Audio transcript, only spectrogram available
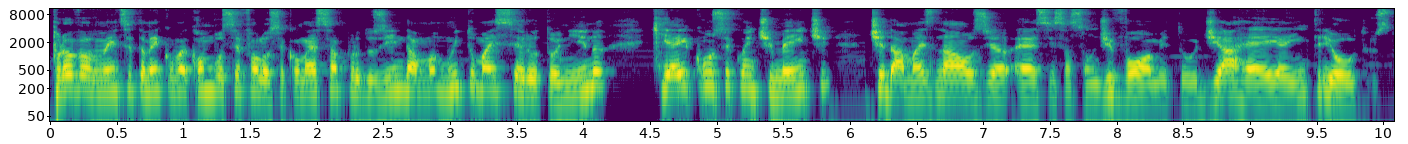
provavelmente você também, como, você falou, você começa a produzir ainda muito mais serotonina, que aí, consequentemente, te dá mais náusea, é, sensação de vômito, diarreia, entre outros.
